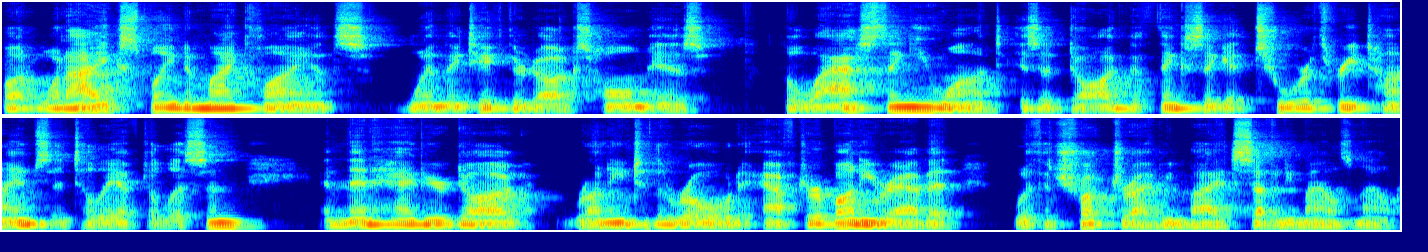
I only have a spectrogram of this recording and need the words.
But what I explain to my clients when they take their dogs home is the last thing you want is a dog that thinks they get two or three times until they have to listen, and then have your dog running to the road after a bunny rabbit with a truck driving by at 70 miles an hour.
